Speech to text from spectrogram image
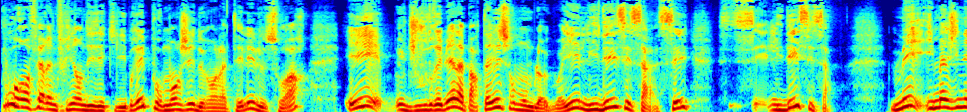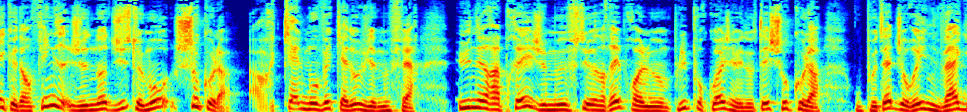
pour en faire une friandise équilibrée pour manger devant la télé le soir. Et je voudrais bien la partager sur mon blog. Vous voyez, l'idée c'est ça. C'est, l'idée c'est ça. Mais imaginez que dans Things, je note juste le mot chocolat. Alors quel mauvais cadeau je viens de me faire. Une heure après, je me souviendrai probablement plus pourquoi j'avais noté chocolat. Ou peut-être j'aurais une vague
